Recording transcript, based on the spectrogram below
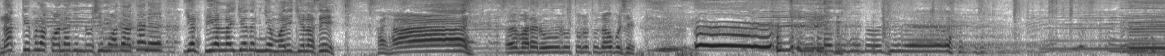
નક્કી પેલા કોનાજી ડોશી મોદા હતા ને એને પિયર લઈ ગયા હતા ને મરી ગયેલા છે. હાય હાય. હવે મારે રો ઋતુ ઋતુ જવું પડશે. ડોશી રે.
